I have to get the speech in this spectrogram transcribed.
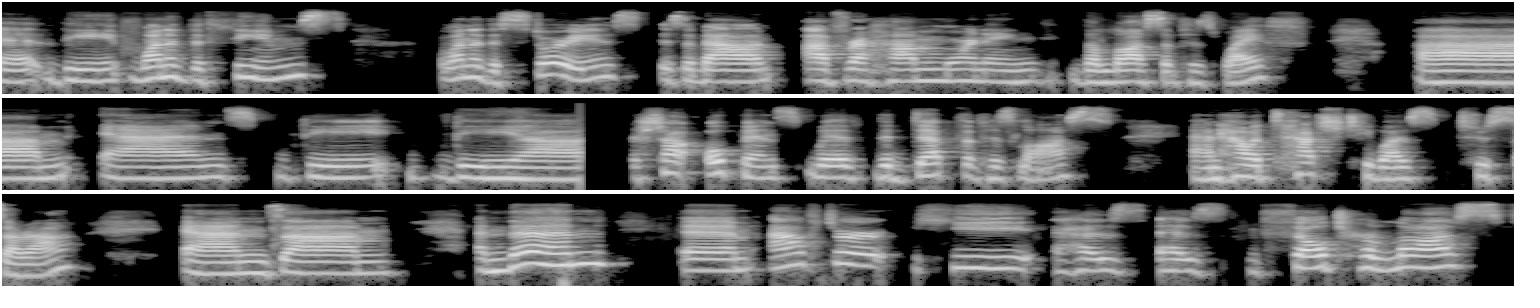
uh, the, one of the themes, one of the stories is about Avraham mourning the loss of his wife. Um, and the, the uh, Parsha opens with the depth of his loss and how attached he was to Sarah and um, and then um, after he has has felt her loss,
